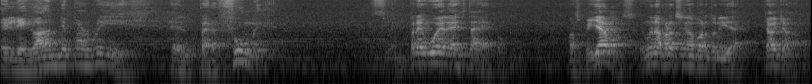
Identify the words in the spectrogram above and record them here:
El el perfume, siempre huele esta época. Nos pillamos en una próxima oportunidad. Chao, chao.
